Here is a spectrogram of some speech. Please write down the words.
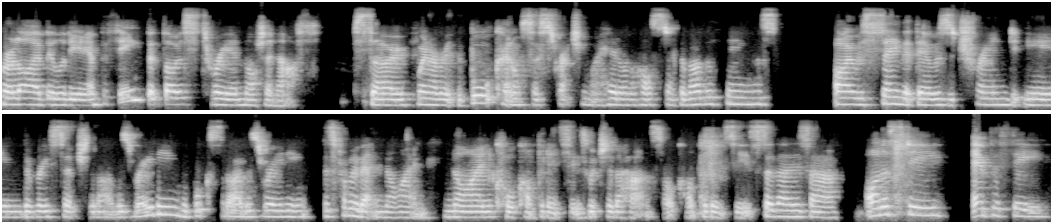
reliability, and empathy, but those three are not enough. So when I read the book and also scratching my head on a whole stack of other things, I was seeing that there was a trend in the research that I was reading, the books that I was reading. There's probably about nine, nine core competencies, which are the heart and soul competencies. So those are honesty, empathy,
